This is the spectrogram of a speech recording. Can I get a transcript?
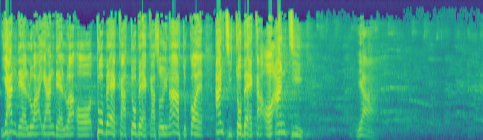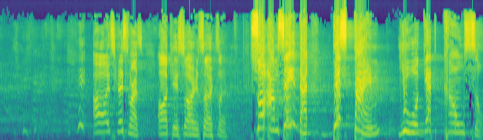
Yandelua, Yandelua, or Tobeka, Tobeka. So you now have to call her Auntie Tobeka or Auntie. Yeah. oh, it's Christmas. Okay, sorry, sorry, sorry. So I'm saying that this time you will get counsel,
